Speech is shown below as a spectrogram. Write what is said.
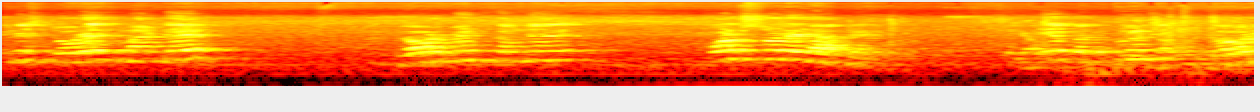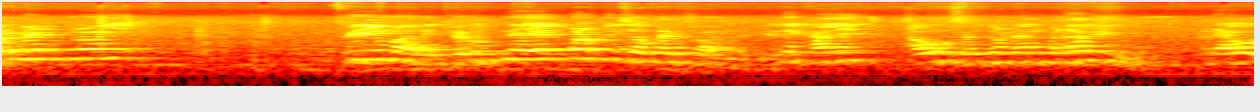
એને સ્ટોરેજ માટે ગવર્મેન્ટ તમને કોલ્ડ સ્ટોરેજ આપે. એ બધું ગવર્મેન્ટનું ફ્રીમાં ખેડૂતને એક પણ પૈસો ખર્ચવાનો એને ખાલી આવું સંગઠન બનાવી અને આવો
